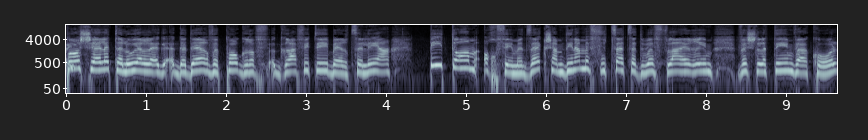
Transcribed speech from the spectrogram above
פה שלט תלוי על גדר ופה גרפיטי בהרצליה. פתאום אוכפים את זה, כשהמדינה מפוצצת בפליירים ושלטים והכול,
